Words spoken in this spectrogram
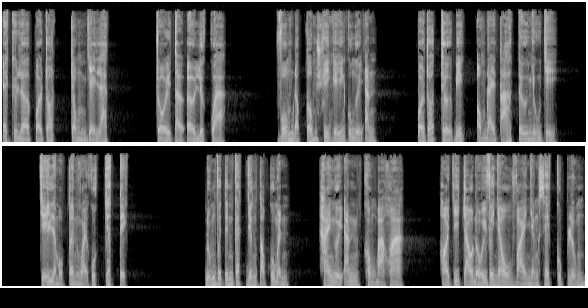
Hercule Poirot trong giây lát, rồi thờ ơ lướt qua. Vốn độc tốn suy nghĩ của người anh, poirot thừa biết ông đại tá tự nhủ gì. Chỉ là một tên ngoại quốc chết tiệt. Đúng với tính cách dân tộc của mình, hai người anh không ba hoa họ chỉ trao đổi với nhau vài nhận xét cục lũng.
